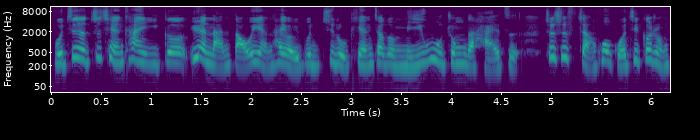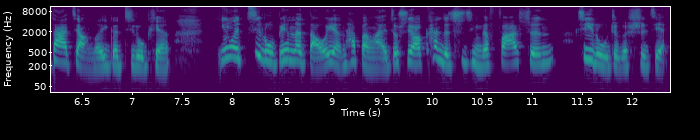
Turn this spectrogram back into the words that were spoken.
我记得之前看一个越南导演，他有一部纪录片叫做《迷雾中的孩子》，这是斩获国际各种大奖的一个纪录片。因为纪录片的导演他本来就是要看着事情的发生，记录这个事件，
